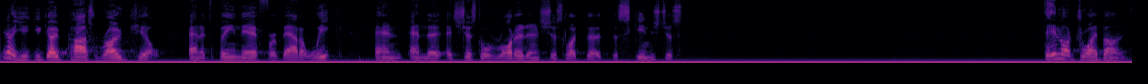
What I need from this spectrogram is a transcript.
You know, you, you go past roadkill and it's been there for about a week and, and the, it's just all rotted and it's just like the, the skin's just. They're not dry bones.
